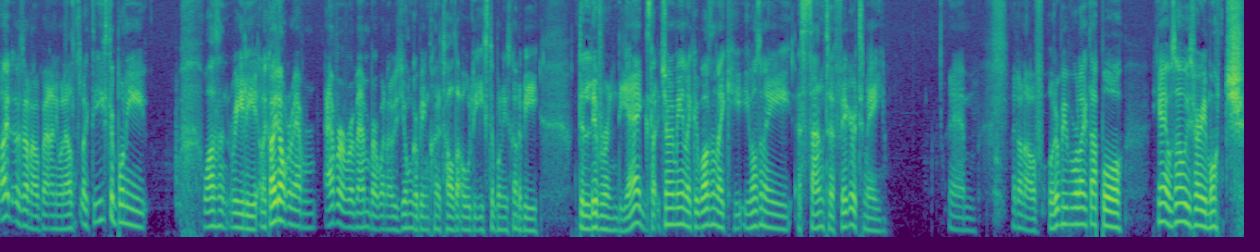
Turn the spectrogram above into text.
I, I don't know about anyone else. Like the Easter bunny wasn't really like I don't remember ever remember when I was younger being kind of told that oh the Easter bunny's going to be delivering the eggs. Like do you know what I mean? Like it wasn't like he, he wasn't a, a Santa figure to me. Um, I don't know if other people were like that, but yeah, it was always very much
